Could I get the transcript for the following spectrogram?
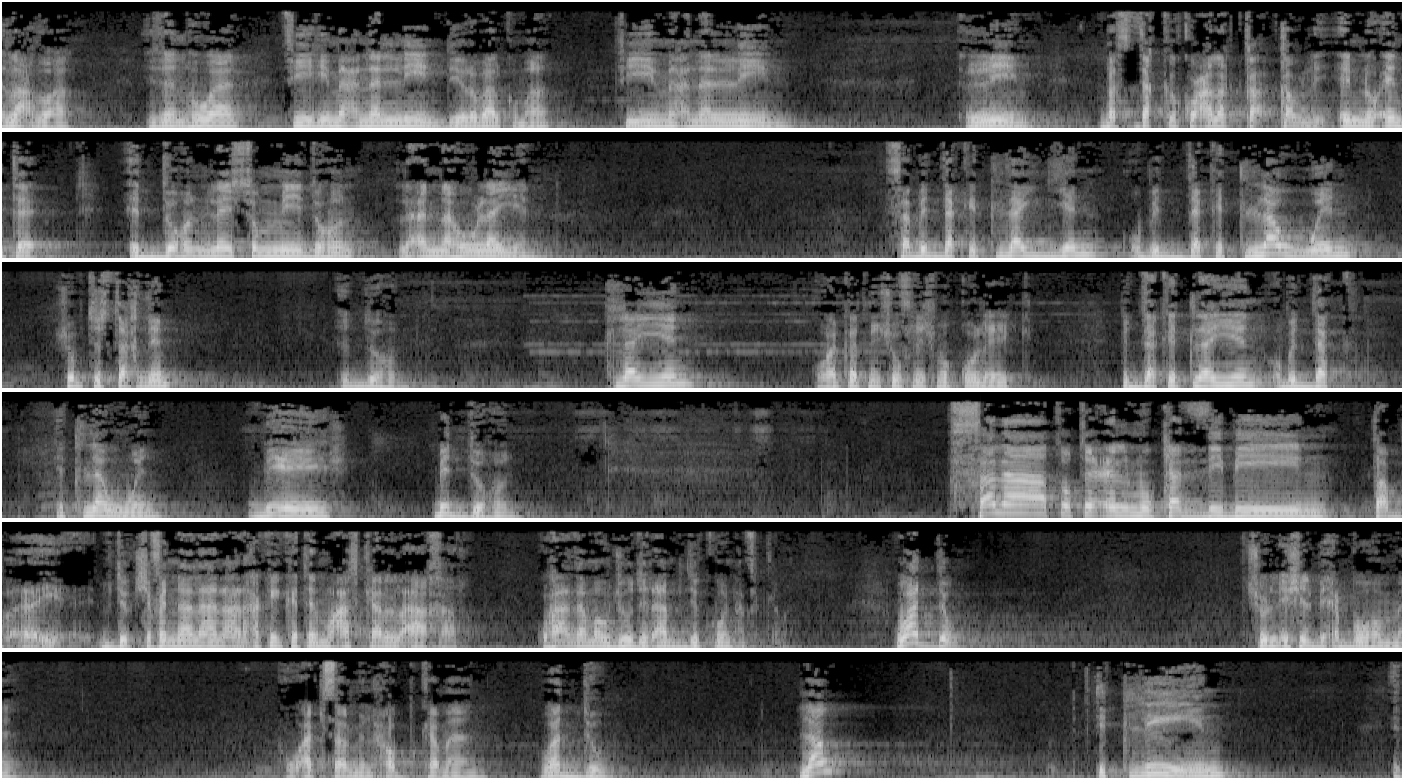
لاحظوا اذا هو فيه معنى اللين. ديروا بالكم ها؟ فيه معنى اللين. اللين بس دققوا على قولي إنه أنت الدهن ليش سمي دهن؟ لأنه لين. فبدك تلين وبدك تلون. شو بتستخدم؟ الدهن. تلين. وهكذا بنشوف ليش بنقول هيك. بدك تلين وبدك تلون. بإيش؟ بالدهن. فلا تطع المكذبين. طب بده يكشف لنا الآن عن حقيقة المعسكر الآخر وهذا موجود الآن بده يكون على فكرة. ودوا. شو الإشي اللي بيحبوه هم وأكثر من حب كمان. ودوا. لو تلين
